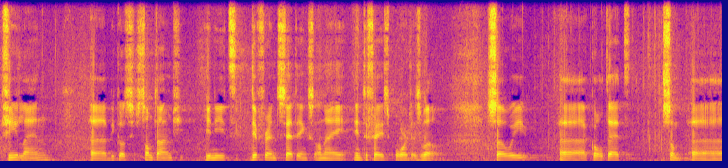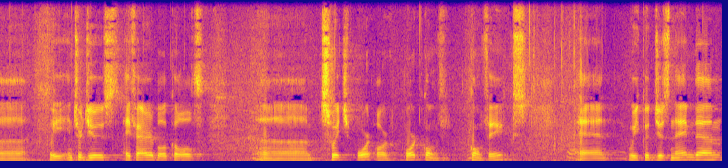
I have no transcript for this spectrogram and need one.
VLAN uh, because sometimes you need different settings on a interface port as well. So we uh, call that some. Uh, we introduced a variable called uh, switch port or port conf configs, and we could just name them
